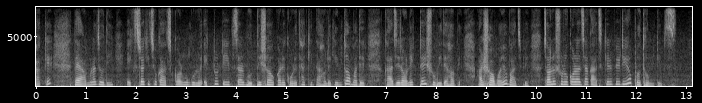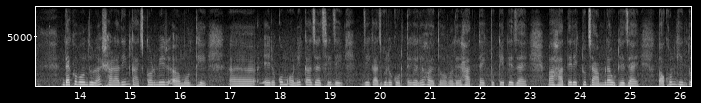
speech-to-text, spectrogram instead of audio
থাকে, তাই আমরা যদি এক্সট্রা কিছু কাজকর্মগুলো একটু টিপস আর বুদ্ধি সহকারে করে থাকি, তাহলে কিন্তু আমাদের কাজের অনেকটাই সুবিধে হবে আর সময়ও বাঁচবে। চলো শুরু করা যাক আজকের ভিডিও প্রথম টিপস দেখো বন্ধুরা সারাদিন কাজকর্মের মধ্যে এরকম অনেক কাজ আছে যেই যে কাজগুলো করতে গেলে হয়তো আমাদের হাতটা একটু কেটে যায় বা হাতের একটু চামড়া উঠে যায়, তখন কিন্তু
